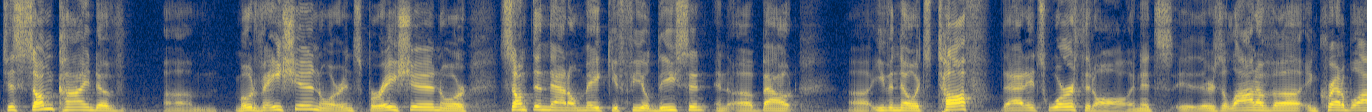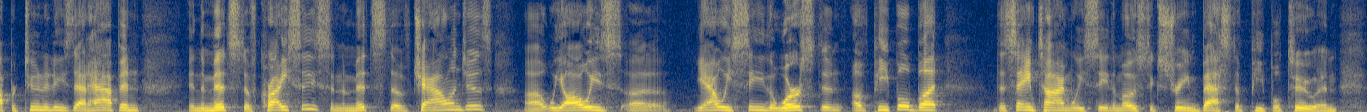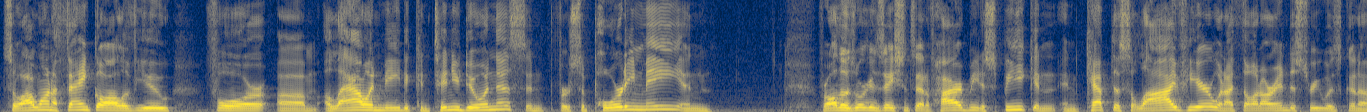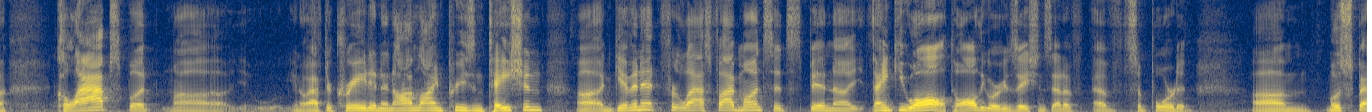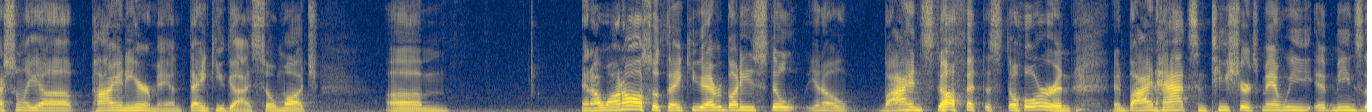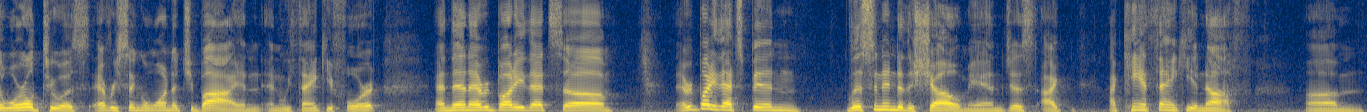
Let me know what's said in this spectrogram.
just some kind of um, motivation or inspiration or something that'll make you feel decent and about, uh, even though it's tough, that it's worth it all. And it's there's a lot of uh, incredible opportunities that happen in the midst of crises, in the midst of challenges. Uh, we always, uh, yeah, we see the worst in, of people, but the same time, we see the most extreme best of people too. And so I want to thank all of you for um, allowing me to continue doing this and for supporting me and for all those organizations that have hired me to speak and, and kept us alive here when I thought our industry was going to collapse. But, uh, you know, after creating an online presentation uh, and giving it for the last five months, it's been uh, thank you all to all the organizations that have, have supported. Um, most especially uh, Pioneer, man. Thank you guys so much. Um, and I want to also thank you, everybody who's still, you know, buying stuff at the store and and buying hats and t-shirts man we it means the world to us every single one that you buy and and we thank you for it and then everybody that's uh, everybody that's been listening to the show man just i i can't thank you enough um,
